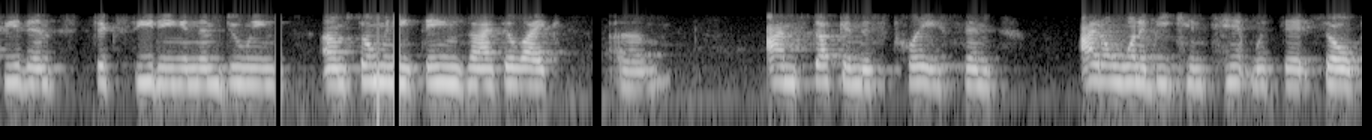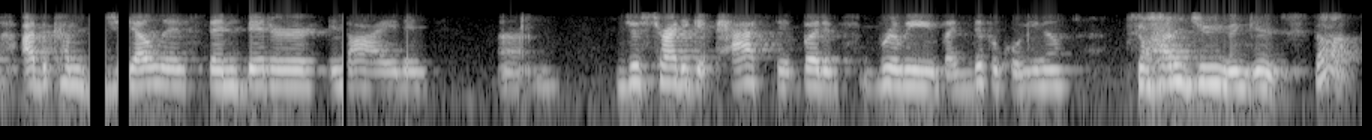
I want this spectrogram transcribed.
see them succeeding and them doing um, so many things and I feel like um, I'm stuck in this place and I don't want to be content with it. So I become jealous and bitter inside and um, just try to get past it. But it's really like difficult, you know. So how did you even get stuck?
